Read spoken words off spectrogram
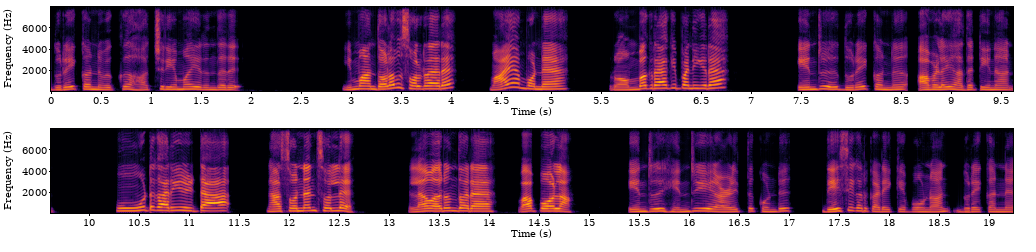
துரைக்கண்ணுவுக்கு ஆச்சரியமாயிருந்தது தொலைவு சொல்றாரு? மாயாம் பொண்ண ரொம்ப கிராக்கி பண்ணிக்கிற? என்று துரைக்கண்ணு அவளை அதட்டினான். உன் வீட்டுக்காரையும் இட்டா நான் சொன்னேன்னு சொல்லு. எல்லாம் வரும் தோற வா போலாம் என்று ஹென்ரியை அழைத்து கொண்டு தேசிகர் கடைக்கு போனான் துரைக்கண்ணு.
